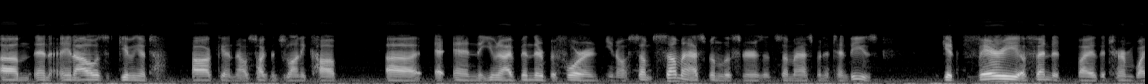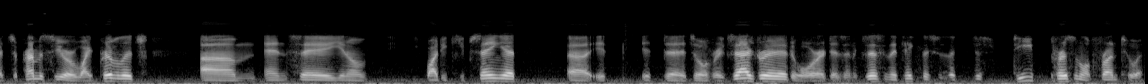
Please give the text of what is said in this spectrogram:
um, and and I was giving a talk and I was talking to Jelani Cobb, uh, and you know I've been there before, and you know some some Aspen listeners and some Aspen attendees get very offended by the term white supremacy or white privilege, um, and say, you know, why do you keep saying it? Uh, it it uh, it's over exaggerated or it doesn't exist, and they take this as a just deep personal affront to it.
